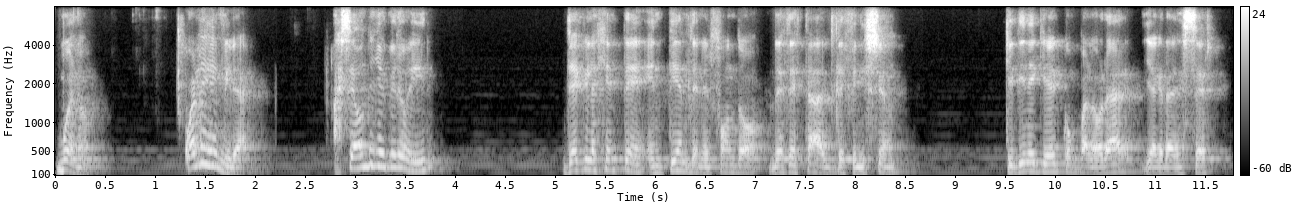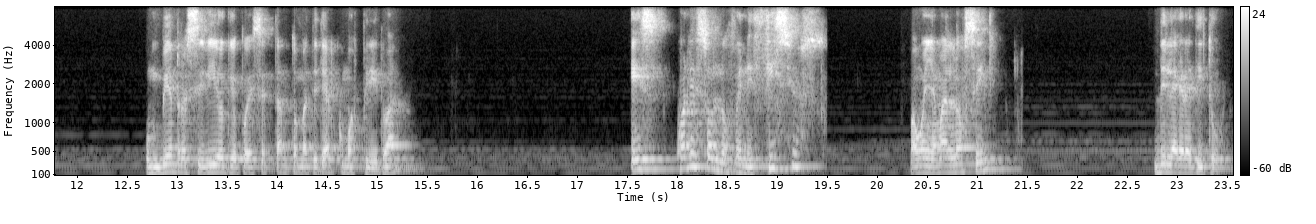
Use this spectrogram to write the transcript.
Bueno, ¿cuál es el mirar? ¿Hacia dónde yo quiero ir? Ya que la gente entiende en el fondo desde esta definición que tiene que ver con valorar y agradecer un bien recibido que puede ser tanto material como espiritual, es cuáles son los beneficios, vamos a llamarlo así, de la gratitud,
